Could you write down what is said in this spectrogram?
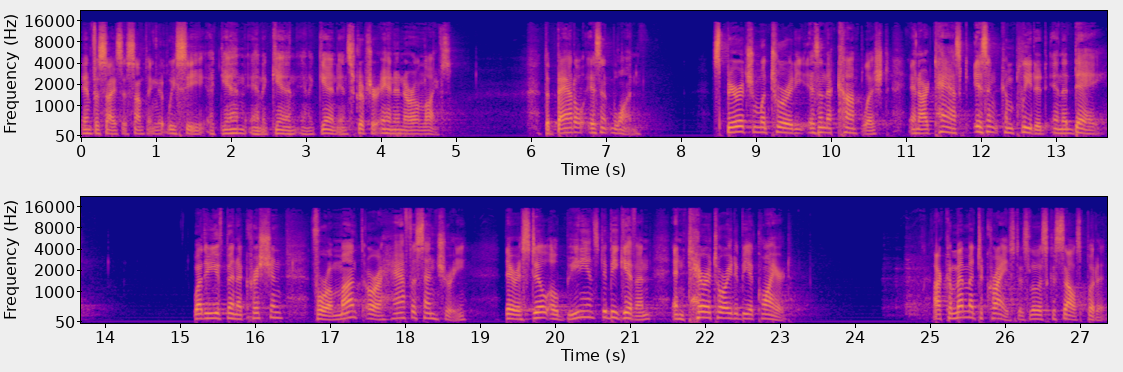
emphasizes something that we see again and again and again in Scripture and in our own lives. The battle isn't won, spiritual maturity isn't accomplished, and our task isn't completed in a day. Whether you've been a Christian for a month or a half a century, there is still obedience to be given and territory to be acquired. Our commitment to Christ, as Louis Cassels put it,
